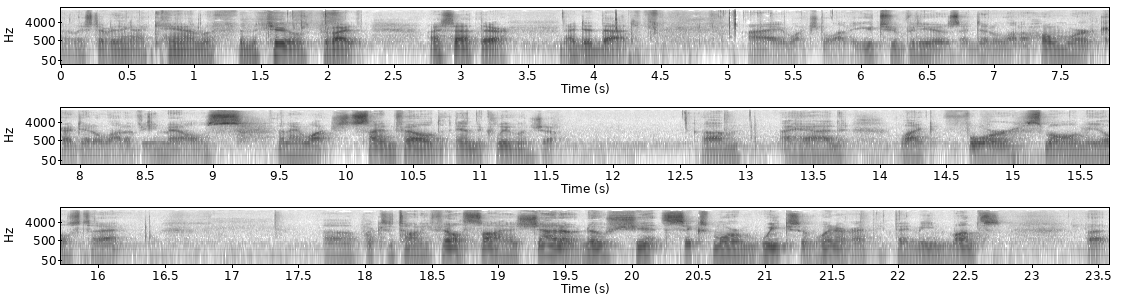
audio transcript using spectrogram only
at least everything I can with the materials provided. I sat there, I did that. I watched a lot of YouTube videos, I did a lot of homework, I did a lot of emails. Then I watched Seinfeld and The Cleveland Show. Um, I had like four small meals today. Uh, Punxsutawney Phil saw his shadow. No shit, six more weeks of winter. I think they mean months. But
